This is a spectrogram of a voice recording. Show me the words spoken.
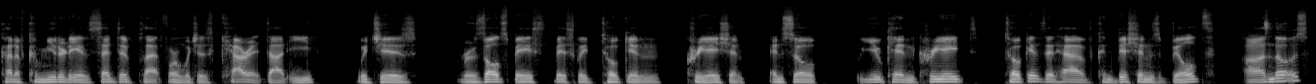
kind of community incentive platform, which is Carrot.eth, which is results based, basically token creation. And so you can create tokens that have conditions built on those.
